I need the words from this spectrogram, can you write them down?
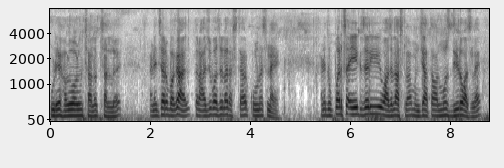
पुढे हळूहळू चालत चाललो आहे आणि जर बघाल तर आजूबाजूला रस्त्यावर कोणच नाही. आणि दुपारचा एक जरी वाजला असला म्हणजे आता ऑलमोस्ट दीड वाजला आहे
